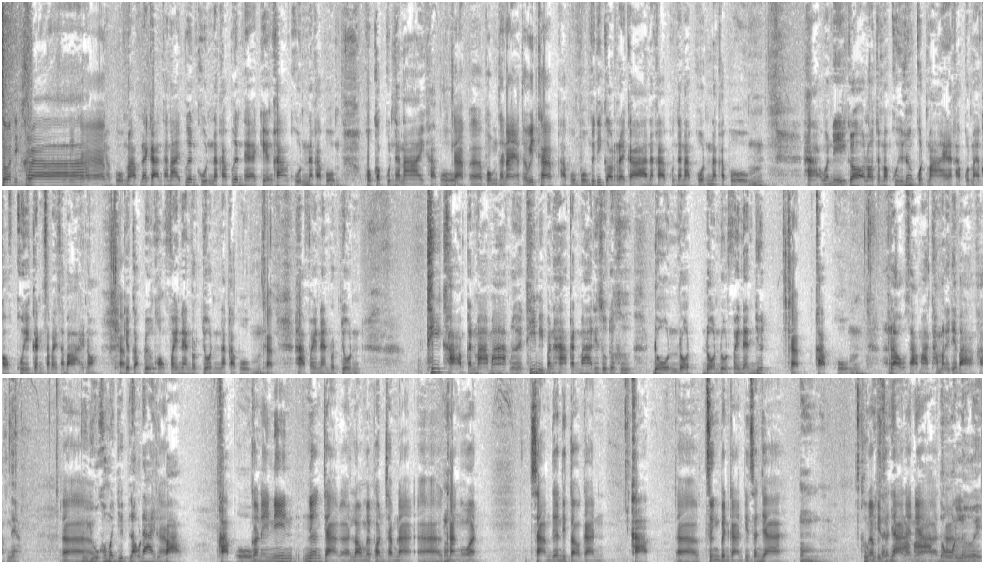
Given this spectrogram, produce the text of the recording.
สวัสดีครับสวัสดีครับครับผมครับรายการทนายเพื่อนคุณนะครับ เพื่อนแท้เคียงข้างคุณนะครับ ผมพบกับคุณทนายครับผมครับเอ่อผมทนายอัธวิทย์ครับครับ ผมผมพิธีกรรายการนะครับ คุณธนพลนะครับ ผมฮะวันนี้ก็เราจะมาคุยเรื่องกฎหมายนะครับ กฎหมายก็คุยกันสบายๆเนาะครับเกี่ยวกับเรื่องของไฟแนนซ์รถยนต์นะครับ ผมครับหาไฟแนนซ์รถยนต์ที่ขามกันมามากเลย ที่มีปัญหากันมากที่สุดก็คือ โดนรถโดนโดนไฟแนนซ์ยึดครับ ครับ ผมเราสามารถทำอะไรได้บ้างครับเนี่ยเอ่ออยู่ๆเข้ามายึดเราได้หรือเปล่า ครับผมกรณีนี้เนื่องจากเอ่อเราไม่ผ่อนชำระเอ่อค่างวด 3 เดือนติดต่อกันครับเอ่อซึ่งเป็นการผิดสัญญาอืมคือเมื่อผิดสัญญาผิดสัญญาแล้วเนี่มายเอ่อโดนเลย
